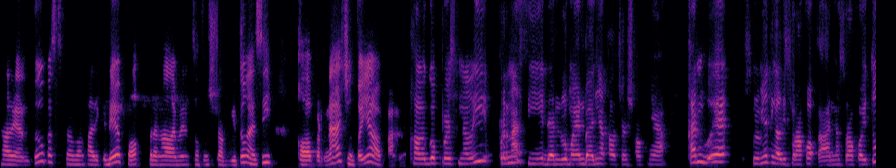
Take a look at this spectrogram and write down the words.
kalian tuh pas pertama kali ke Depok pernah ngalamin culture shock gitu gak sih? Kalau pernah, contohnya apa? Kalau gue personally pernah sih dan lumayan banyak culture shocknya. Kan gue sebelumnya tinggal di Surako kan. Nah Surako itu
